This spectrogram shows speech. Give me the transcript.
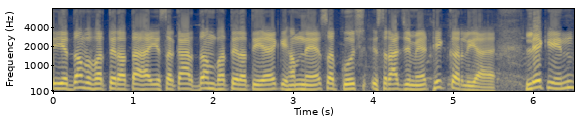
ये दम भरते रहता है, ये सरकार दम भरते रहती है कि हमने सब कुछ इस राज्य में ठीक कर लिया है। लेकिन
